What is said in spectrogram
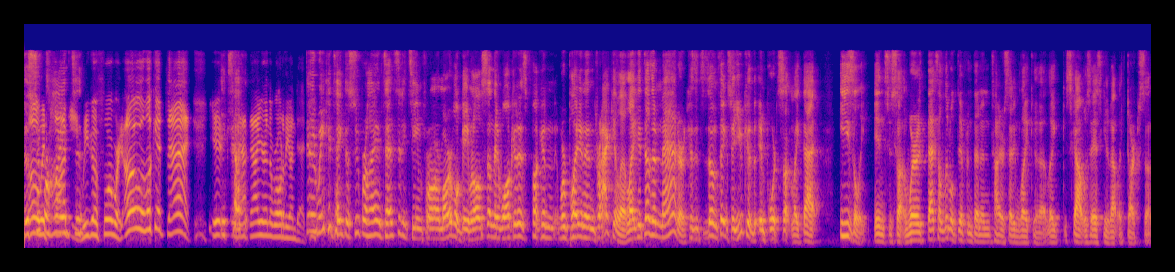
Oh, super it's high foggy. We go forward. Oh, look at that. It- Exactly. now, now you're in the world of the undead. Dude, we could take the super high intensity team for our Marvel game, and all of a sudden they walk in as fucking we're playing in Dracula. Like it doesn't matter because it's its own thing. So you could import something like that easily into something where that's a little different than an entire setting like uh, like Scott was asking about like Dark Sun.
